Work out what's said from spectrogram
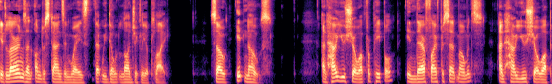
It learns and understands in ways that we don't logically apply. So it knows. And how you show up for people in their 5% moments and how you show up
